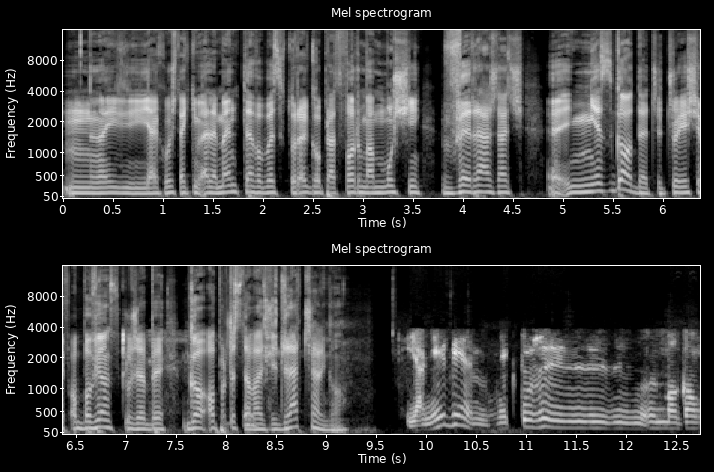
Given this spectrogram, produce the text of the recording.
no i jakimś takim elementem, wobec którego Platforma musi wyrażać e, niezgodę, czy czuje się w obowiązku, żeby go oprotestować. Dlaczego? Ja nie wiem. Niektórzy y, mogą,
